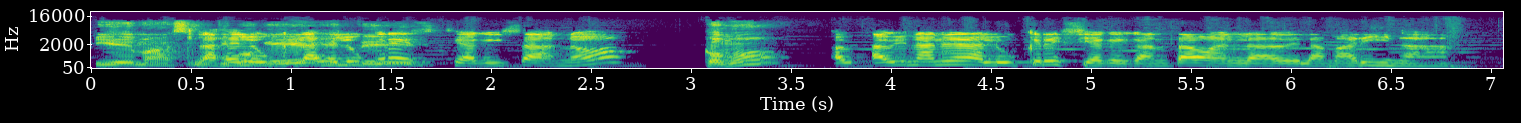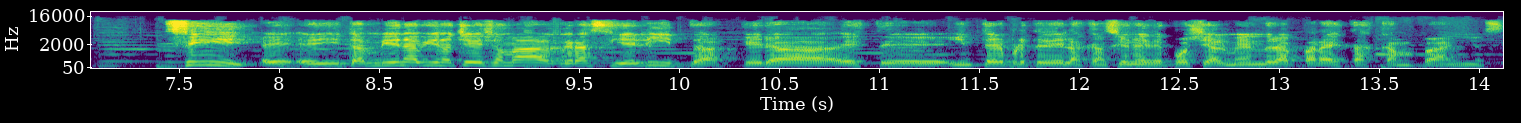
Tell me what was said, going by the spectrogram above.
y demás. Las de, tipo Lu- que, las de este, Lucrecia, quizás, ¿no? ¿Cómo? Hab- Había una nena Lucrecia que cantaba en la de la Marina. Sí, eh, eh, y también había una chica llamada Gracielita, que era este, intérprete de las canciones de Pollo y Almendra para estas campañas.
